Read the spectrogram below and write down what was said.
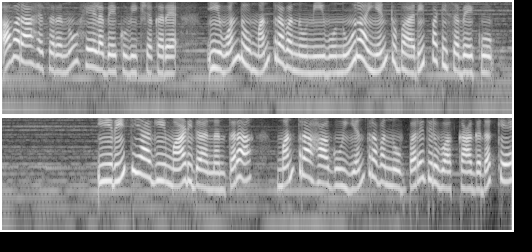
ಅವರ ಹೆಸರನ್ನು ಹೇಳಬೇಕು ವೀಕ್ಷಕರೇ. ಈ ಒಂದು ಮಂತ್ರವನ್ನು ನೀವು ನೂರ ಎಂಟು ಬಾರಿ ಪಠಿಸಬೇಕು. ಈ ರೀತಿಯಾಗಿ ಮಾಡಿದ ನಂತರ ಮಂತ್ರ ಹಾಗೂ ಯಂತ್ರವನ್ನು ಬರೆದಿರುವ ಕಾಗದಕ್ಕೆ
